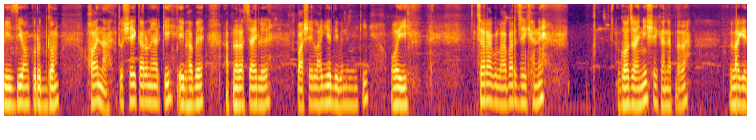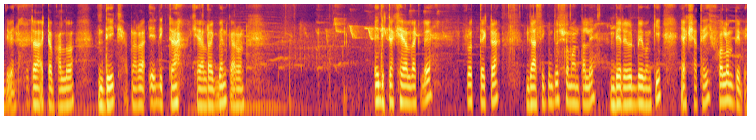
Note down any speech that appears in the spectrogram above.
বীজই অঙ্কুরোদ্গম হয় না। তো সেই কারণে আর কি এইভাবে আপনারা চাইলে পাশে লাগিয়ে দিবেন এবং কি ওই চারাগুলো আবার যেখানে গজায়নি সেখানে আপনারা লাগিয়ে দিবেন। এটা একটা ভালো দিক। আপনারা এই দিকটা খেয়াল রাখবেন কারণ এই দিকটা খেয়াল রাখলে প্রত্যেকটা গাছই কিন্তু সমান তালে বেড়ে উঠবে এবং কি একসাথেই ফলন দেবে।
